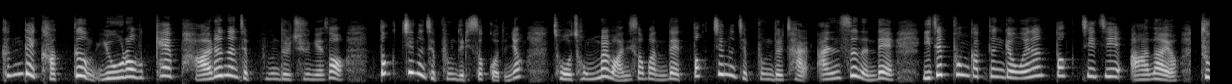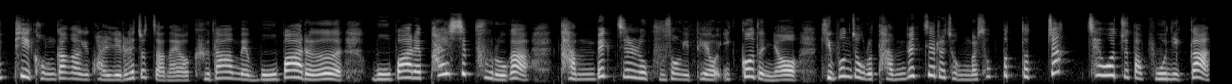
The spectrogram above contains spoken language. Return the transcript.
근데 가끔 이렇게 바르는 제품들 중에서 떡지는 제품들이 있었거든요. 저 정말 많이 써봤는데 떡지는 제품들 잘 안 쓰는데 이 제품 같은 경우에는 떡지지 않아요. 두피 건강하게 관리를 해줬잖아요. 그 다음에 모발은 모발의 80%가 단백질로 구성이 되어 있거든요. 기본적으로 단백질을 정말 속부터 쫙 채워주다 보니까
